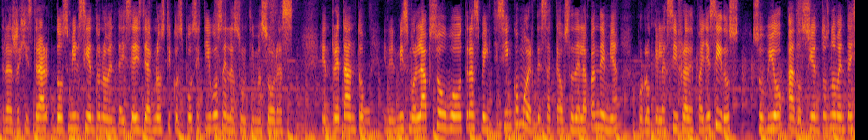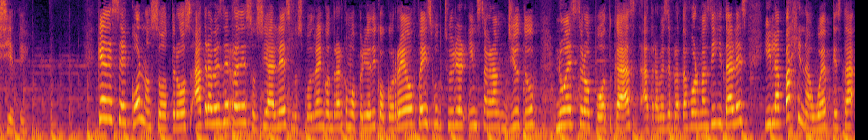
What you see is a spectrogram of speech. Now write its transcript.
tras registrar 2.196 diagnósticos positivos en las últimas horas. Entre tanto, en el mismo lapso hubo otras 25 muertes a causa de la pandemia, por lo que la cifra de fallecidos subió a 297. Quédese con nosotros a través de redes sociales. Nos podrá encontrar como periódico Correo, Facebook, Twitter, Instagram, YouTube, nuestro podcast a través de plataformas digitales y la página web que está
